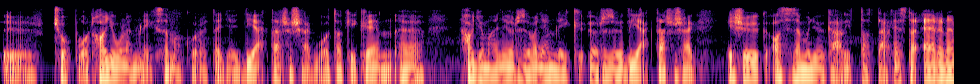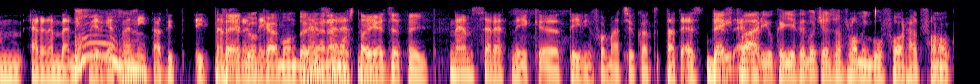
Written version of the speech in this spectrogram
ö, csoport, ha jól emlékszem, akkor ott egy, egy diáktársaság volt, akik ilyen ö, hagyományőrző vagy emlékőrző diáktársaság, és ők azt hiszem, hogy ők állítatták ezt. A, erre nem, erre nem mernék mérget venni, tehát itt, itt nem Fejből szeretnék, kell mondani, nem nem, hozta a szeretnék, jegyzeteit. nem szeretnék tévinformációkat. Tehát ez, De ez itt ebben- várjuk egyébként, bocsánat, ez a Flamingo Farhát fanok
